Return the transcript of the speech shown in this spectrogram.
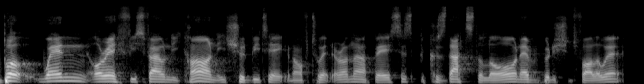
But when or if he's found he can't, he should be taken off Twitter on that basis because that's the law and everybody should follow it.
